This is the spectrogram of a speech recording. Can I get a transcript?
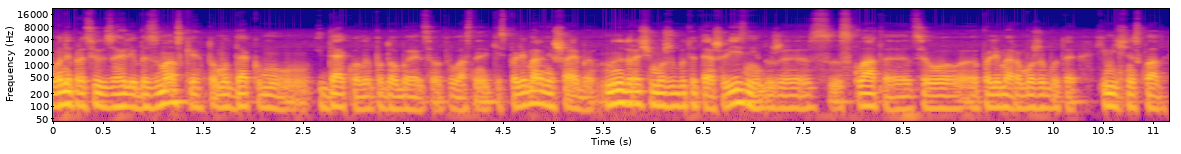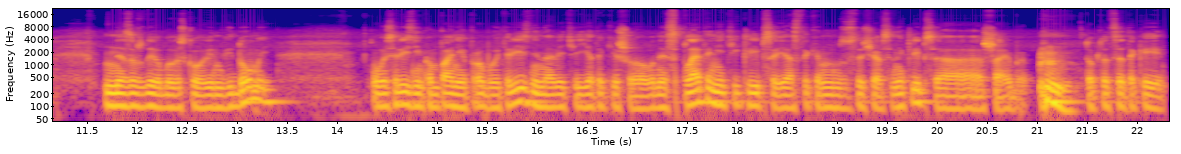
Вони працюють взагалі без змазки, тому декому і деколи подобається от, власне, якісь полімерні шайби. Вони, до речі, можуть бути теж різні. Дуже склад е, цього полімеру може бути хімічний склад. Не завжди обов'язково він відомий. Ось різні компанії пробують різні. Навіть є такі, що вони сплетені, ті кліпси. Я з таким зустрічався не кліпси, а шайби. тобто це такий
